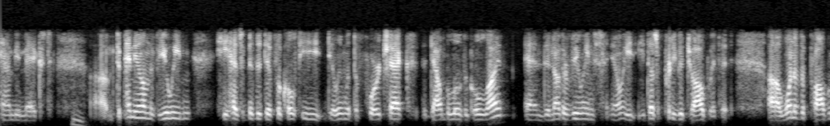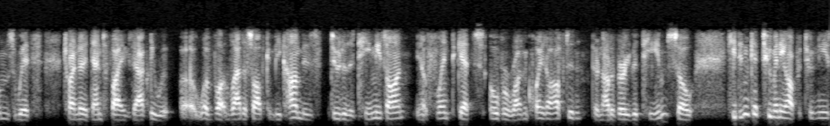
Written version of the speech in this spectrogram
can be mixed. Hmm. Um, depending on the viewing, he has a bit of difficulty dealing with the forecheck down below the goal line and in other viewings, you know, he, he does a pretty good job with it. Uh, one of the problems with trying to identify exactly what, uh, what Vladislav can become is due to the team he's on. You know, Flint gets overrun quite often. They're not a very good team, so he didn't get too many opportunities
